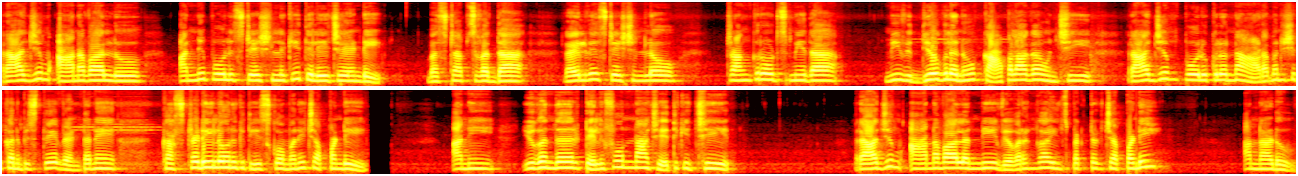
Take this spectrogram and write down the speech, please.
రాజ్యం ఆనవాళ్ళు అన్ని పోలీస్ స్టేషన్లకి తెలియచేయండి. బస్ స్టాప్స్ వద్ద రైల్వే స్టేషన్లో ట్రంక్ రోడ్స్ మీద మీ ఉద్యోగులను కాపలాగా ఉంచి రాజ్యం పోలుకులున్న ఆడమనిషి కనిపిస్తే వెంటనే కస్టడీలోనికి తీసుకోమని చెప్పండి అని యుగంధర్ టెలిఫోన్ నా చేతికిచ్చి రాజ్యం ఆనవాళ్ళన్నీ వివరంగా ఇన్స్పెక్టర్కి చెప్పండి అన్నాడు.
